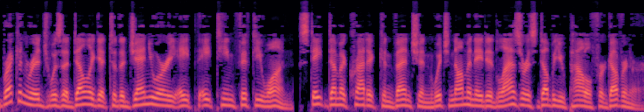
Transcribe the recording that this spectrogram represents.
Breckinridge was a delegate to the January 8, 1851, State Democratic Convention which nominated Lazarus W. Powell for governor.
